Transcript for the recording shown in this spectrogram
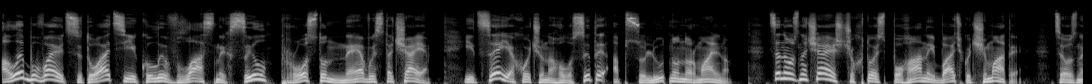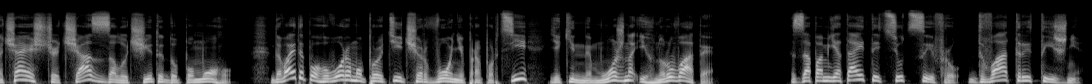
Але бувають ситуації, коли власних сил просто не вистачає. І це я хочу наголосити абсолютно нормально. Це не означає, що хтось поганий батько чи мати. Це означає, що час залучити допомогу. Давайте поговоримо про ті червоні прапорці, які не можна ігнорувати. Запам'ятайте цю цифру 2-3 тижні.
